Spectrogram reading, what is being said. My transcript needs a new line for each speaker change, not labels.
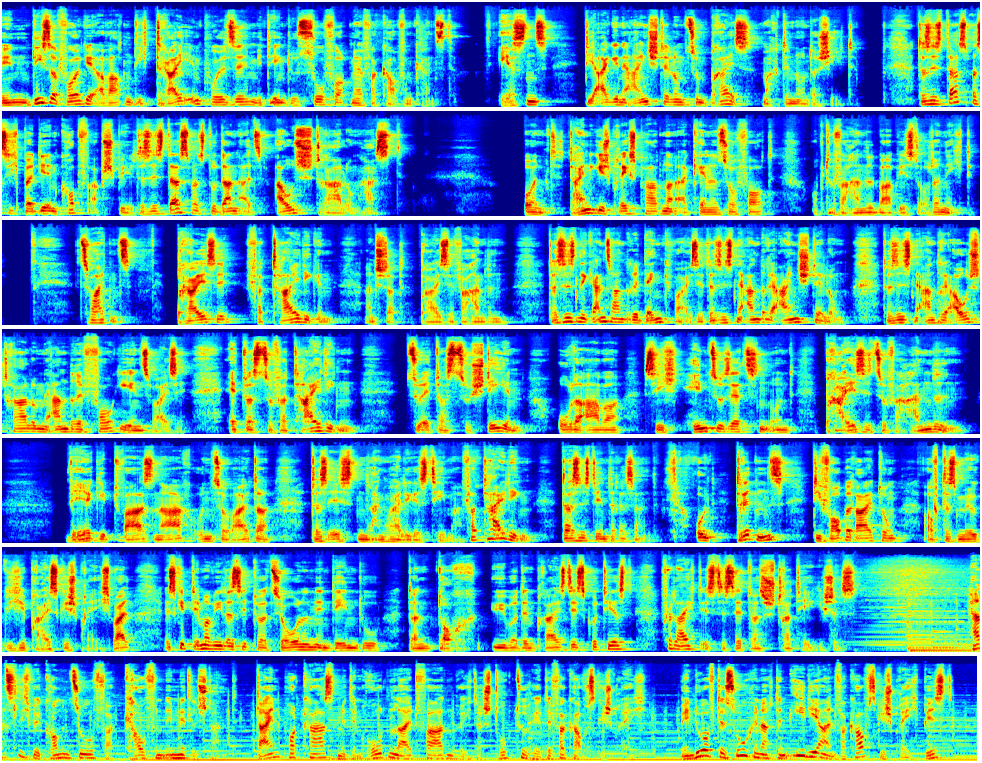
In dieser Folge erwarten dich drei Impulse, mit denen du sofort mehr verkaufen kannst. Erstens, die eigene Einstellung zum Preis macht den Unterschied. Das ist das, was sich bei dir im Kopf abspielt. Das ist das, was du dann als Ausstrahlung hast. Und deine Gesprächspartner erkennen sofort, ob du verhandelbar bist oder nicht. Zweitens, Preise verteidigen anstatt Preise verhandeln. Das ist eine ganz andere Denkweise, das ist eine andere Einstellung, das ist eine andere Ausstrahlung, eine andere Vorgehensweise. Etwas zu verteidigen, zu etwas zu stehen oder aber sich hinzusetzen und Preise zu verhandeln wer gibt was nach und so weiter. Das ist ein langweiliges Thema. Verteidigen, das ist interessant. Und drittens, die Vorbereitung auf das mögliche Preisgespräch, weil es gibt immer wieder Situationen, in denen du dann doch über den Preis diskutierst. Vielleicht ist es etwas Strategisches. Herzlich willkommen zu Verkaufen im Mittelstand, dein Podcast mit dem roten Leitfaden durch das strukturierte Verkaufsgespräch. Wenn du auf der Suche nach dem idealen Verkaufsgespräch bist,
